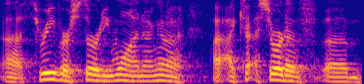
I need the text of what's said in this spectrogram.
uh, 3, verse 31. I'm going to, I, I, sort of um,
